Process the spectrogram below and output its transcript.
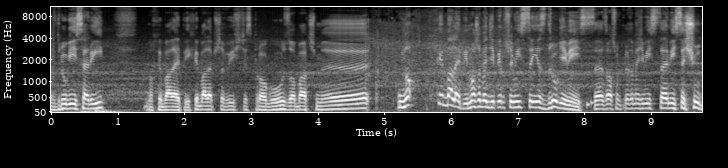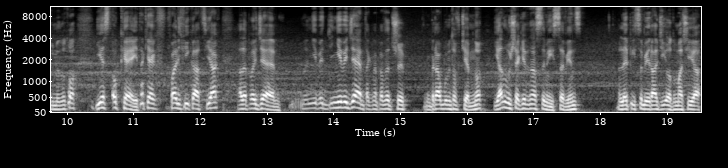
w drugiej serii, no chyba lepiej, chyba lepsze wyjście z progu, zobaczmy, no chyba lepiej, może będzie pierwsze miejsce, jest drugie miejsce, zobaczmy, które to będzie miejsce, miejsce siódme, no to jest ok, tak jak w kwalifikacjach, ale powiedziałem, no nie, nie wiedziałem tak naprawdę, czy brałbym to w ciemno, Jan Łysiak 11 miejsce, więc lepiej sobie radzi od Macieja,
